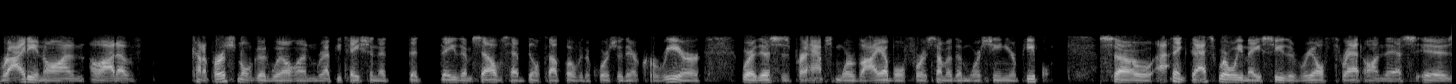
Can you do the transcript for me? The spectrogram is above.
riding on a lot of kind of personal goodwill and reputation that, that they themselves have built up over the course of their career, where this is perhaps more viable for some of the more senior people. So I think that's where we may see the real threat on this is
